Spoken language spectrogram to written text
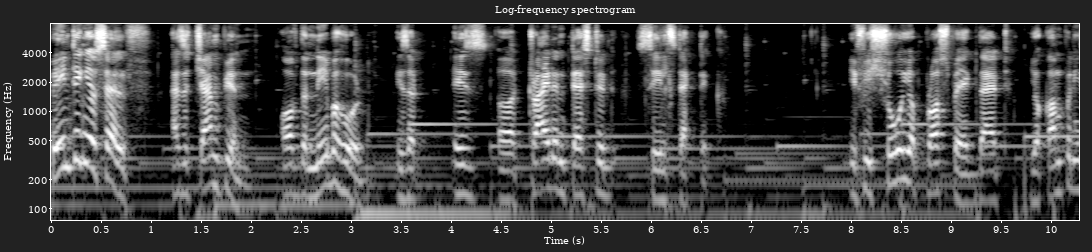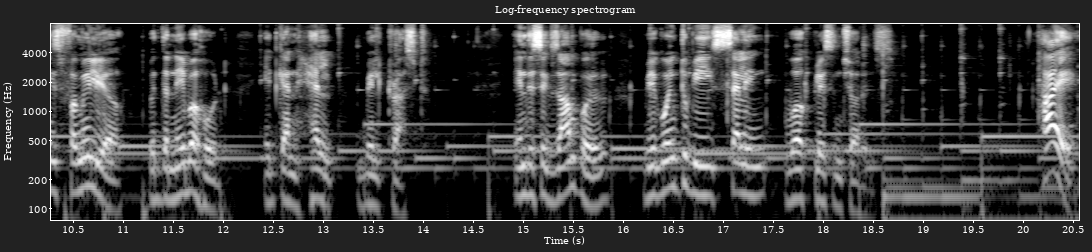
Painting yourself as a champion of the neighborhood is a is a tried and tested sales tactic. If you show your prospect that your company is familiar with the neighborhood, it can help build trust. In this example, we are going to be selling workplace insurance. Hi,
